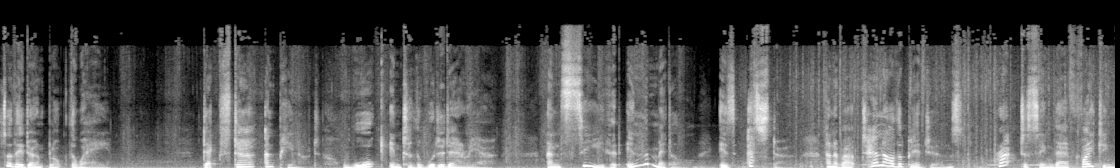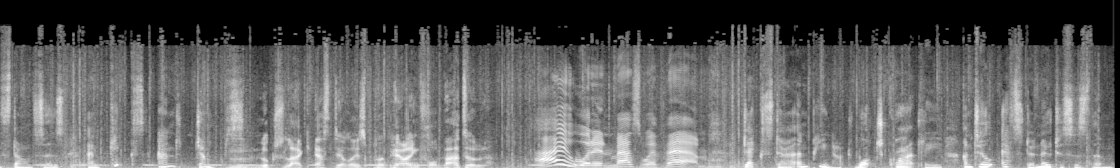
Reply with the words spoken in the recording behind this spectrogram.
so they don't block the way. Dexter and Peanut walk into the wooded area and see that in the middle is Esther and about 10 other pigeons practicing their fighting stances and kicks and jumps. Hmm, looks like Esther is preparing for battle. I wouldn't mess with them. Dexter and Peanut watch quietly until Esther notices them.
